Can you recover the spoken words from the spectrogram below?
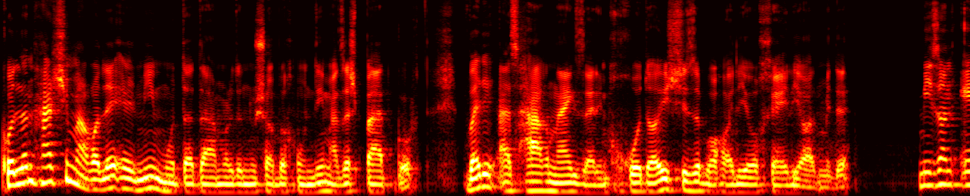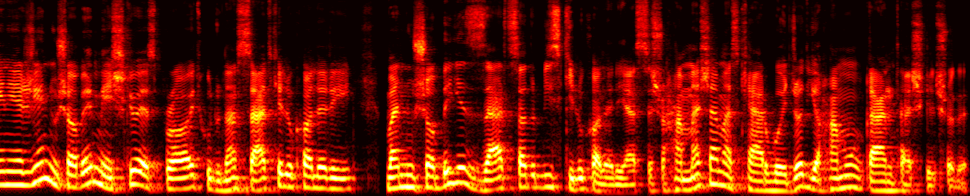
کلا هرچی مقاله علمی مدت در مورد نوشابه خوندیم ازش بد گفت. ولی از حق نگذریم. خدایی چیز باحالیه و خیلی حال میده. میزان انرژی نوشابه مشکی و اسپرایت حدودا 100 کیلوکالری و نوشابه زرد 120 کیلوکالری هستش و همش هم از کربوهیدرات یا همون قند تشکیل شده.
